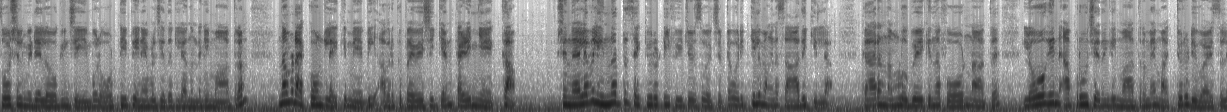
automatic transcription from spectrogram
സോഷ്യൽ മീഡിയ ലോഗിൻ ചെയ്യുമ്പോൾ ഒ ടി പി എനേബിൾ ചെയ്തിട്ടില്ല എന്നുണ്ടെങ്കിൽ മാത്രം നമ്മുടെ അക്കൗണ്ടിലേക്ക് മേ ബി അവർക്ക് പ്രവേശിക്കാൻ കഴിഞ്ഞേക്കാം. പക്ഷെ നിലവിൽ ഇന്നത്തെ സെക്യൂരിറ്റി ഫീച്ചേഴ്സ് വെച്ചിട്ട് ഒരിക്കലും അങ്ങനെ സാധിക്കില്ല. കാരണം നമ്മൾ ഉപയോഗിക്കുന്ന ഫോണിനകത്ത് ലോഗിൻ അപ്രൂവ് ചെയ്തെങ്കിൽ മാത്രമേ മറ്റൊരു ഡിവൈസിൽ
